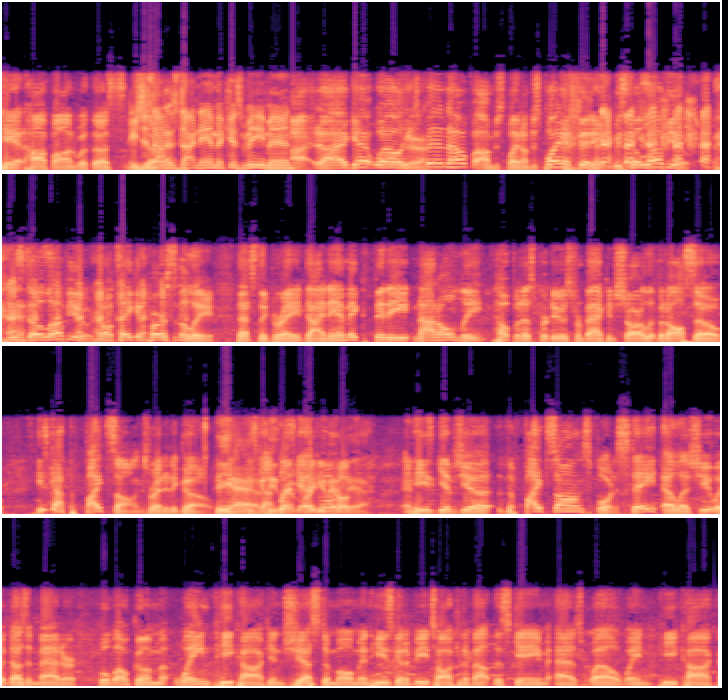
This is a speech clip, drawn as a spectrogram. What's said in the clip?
can't hop on with us." He's just not as dynamic as me, man. I, I get. Well, he's Yeah. been helpful. I'm just playing. I'm just playing, Fitty. We still love you. We still love you. Don't take it personally. That's the great dynamic Fitty. Not only helping us produce from back in Charlotte, but also he's got the fight songs ready to go. He has. He's got He's the been bringing schedule. it there. And he gives you the fight songs, Florida State, LSU, it doesn't matter. We'll welcome Wayne Peacock in just a moment. He's going to be talking about this game as well. Wayne Peacock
